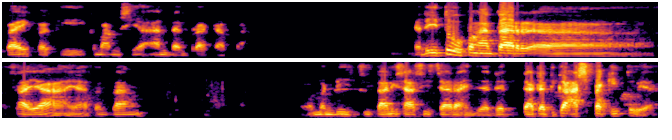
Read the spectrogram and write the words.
baik bagi kemanusiaan dan peradaban. Jadi itu pengantar uh, saya ya tentang mendigitalisasi sejarah. Ada, ada tiga aspek itu ya.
